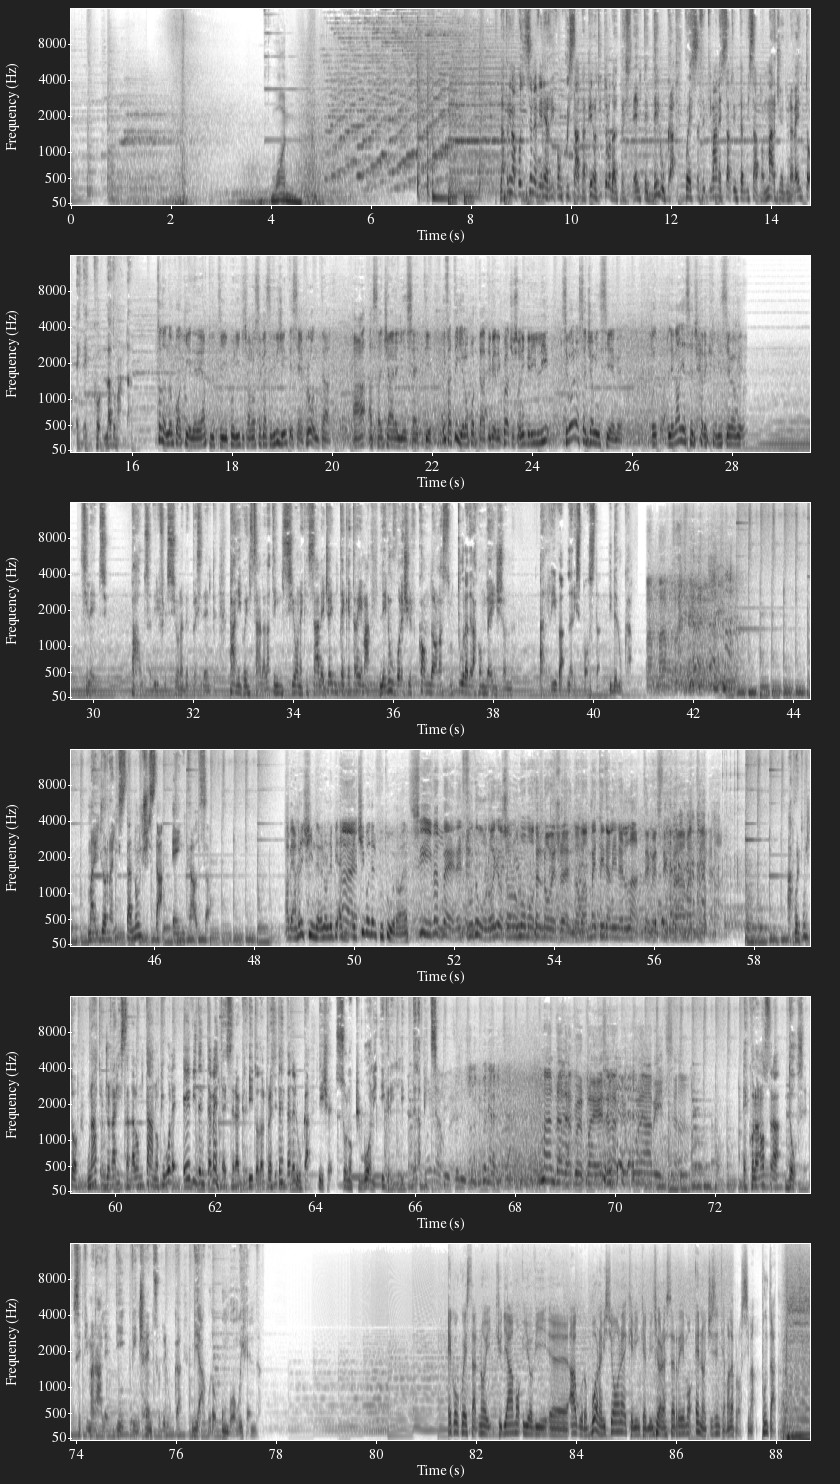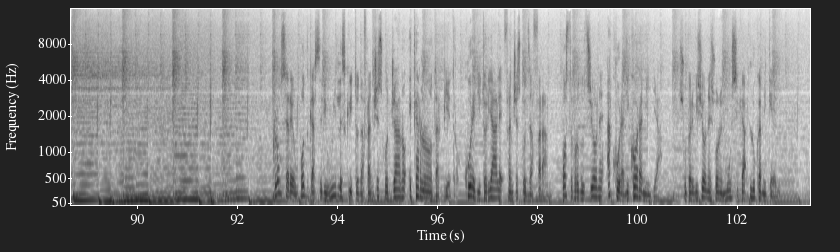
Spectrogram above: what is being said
One. La prima posizione viene riconquistata a pieno titolo dal presidente De Luca. Questa settimana è stato intervistato a margine di un evento ed ecco la domanda. Sto andando un po' a chiedere a tutti i politici, alla nostra classe dirigente, se è pronta a assaggiare gli insetti. Infatti gliel'ho portati, vedi, qua ci sono i grilli, se vuole lo assaggiamo insieme. Le va di assaggiare i grilli insieme a me? Silenzio. Pausa di riflessione del presidente. Panico in sala, la tensione che sale, gente che trema, le nuvole circondano la struttura della convention. Arriva la risposta di De Luca. Mamma. Ma il giornalista non ci sta e incalza. Vabbè, a prescindere, non le pi- Eh. è il cibo del futuro, eh. Sì, va bene, il futuro, io sono un uomo del Novecento, ma mettiteli nel latte questi qua la mattina. A quel punto un altro giornalista da lontano che vuole evidentemente essere aggredito dal presidente De Luca dice sono più buoni i grilli della pizza. Sono più buoni della pizza. Mandate a quel paese, ma è più buona la pizza. E con la nostra dose settimanale di Vincenzo De Luca vi auguro un buon weekend. E con questa noi chiudiamo, io vi eh, auguro buona visione, che vinca il migliore a Sanremo e noi ci sentiamo alla prossima puntata. Closer è un podcast di Will scritto da Francesco Giano e Carlo Notar Pietro, cura editoriale Francesco Zaffarano, post produzione a cura di Cora Media, supervisione suono e musica Luca Micheli,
